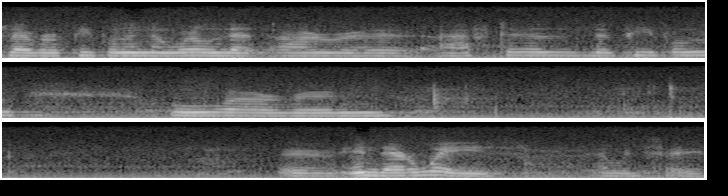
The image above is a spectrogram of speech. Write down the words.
clever people in the world that are uh, after the people who are um, uh, in their ways, I would say.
